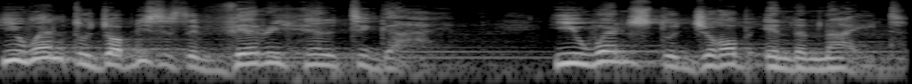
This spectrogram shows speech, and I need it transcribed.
He went to job. This is a very healthy guy. He went to job in the night.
